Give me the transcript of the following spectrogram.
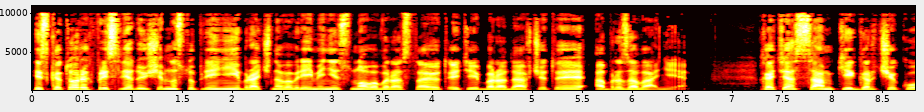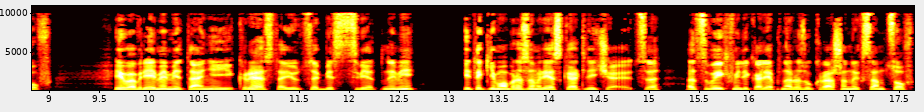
из которых при следующем наступлении брачного времени снова вырастают эти бородавчатые образования. Хотя самки горчаков и во время метания икры остаются бесцветными и таким образом резко отличаются от своих великолепно разукрашенных самцов,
